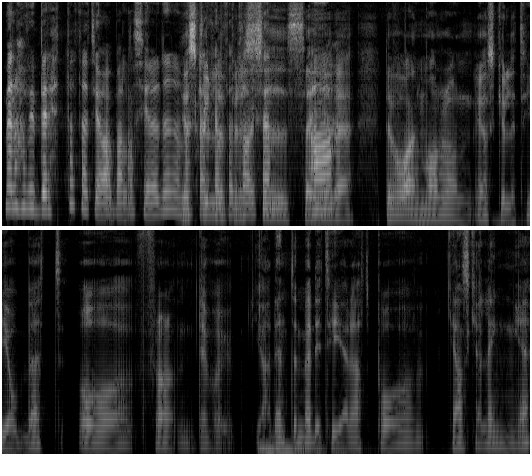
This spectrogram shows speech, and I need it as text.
Men har vi berättat att jag balanserade den här Jag skulle chakran för ett tag sedan? precis säga Ja. det. Det var en morgon jag skulle till jobbet och från, det var, jag hade inte mediterat på ganska länge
